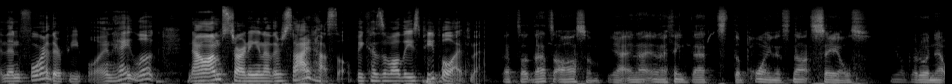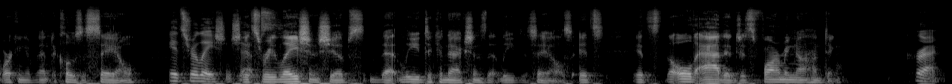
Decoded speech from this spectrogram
and then four other people. And hey, look, now I'm starting another side hustle because of all these people I've met. That's that's awesome. Yeah, and I, and I think that's the point. It's not sales. You don't go to a networking event to close a sale. It's relationships. It's relationships that lead to connections that lead to sales. It's it's the old adage: it's farming, not hunting. Correct.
